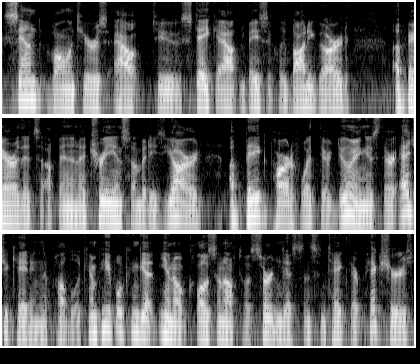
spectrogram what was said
send volunteers out to stake out and basically bodyguard a bear that's up in a tree in somebody's yard, a big part of what they're doing is they're educating the public and people can get you know close enough to a certain distance and take their pictures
